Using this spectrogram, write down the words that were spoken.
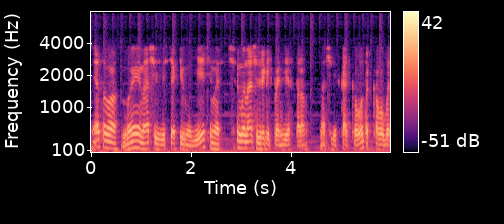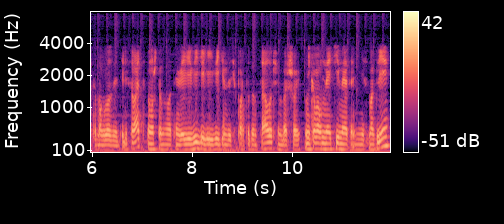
этого мы начали вести активную деятельность. Мы начали двигать по инвесторам, начали искать кого-то, кого бы это могло заинтересовать, потому что мы в этом видели и видим до сих пор потенциал очень большой. Никого найти на это не смогли.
